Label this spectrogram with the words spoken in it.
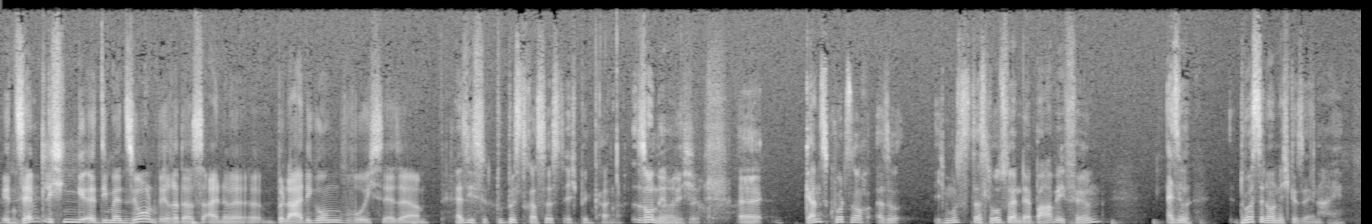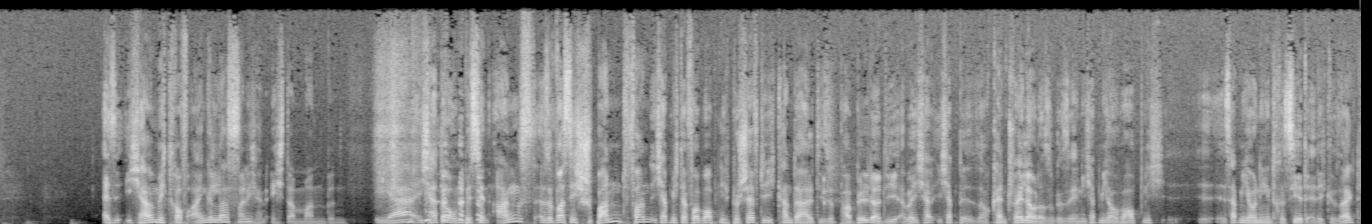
in sämtlichen äh, Dimensionen wäre das eine äh, Beleidigung, wo ich sehr, sehr. Ja, siehst du, du bist Rassist, ich bin keiner. So nämlich. Äh, ganz kurz noch, also ich muss das loswerden, der Barbie-Film. Also, du hast den noch nicht gesehen. Nein. Also ich habe mich darauf eingelassen. Weil ich ein echter Mann bin. Ja, ich hatte auch ein bisschen Angst. Also was ich spannend fand, ich habe mich davor überhaupt nicht beschäftigt. Ich kannte halt diese paar Bilder, die, aber ich habe ich hab auch keinen Trailer oder so gesehen. Ich habe mich auch überhaupt nicht, es hat mich auch nicht interessiert, ehrlich gesagt.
